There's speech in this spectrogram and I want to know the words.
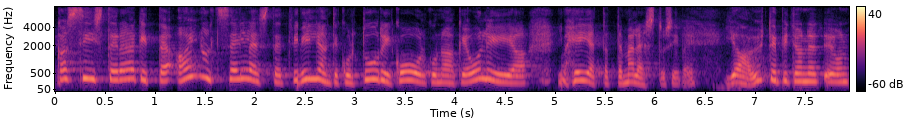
kas siis te räägite ainult sellest, et Viljandi kultuurikool kunagi oli ja heietate mälestusi või? ja ühtepidi on need, on,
